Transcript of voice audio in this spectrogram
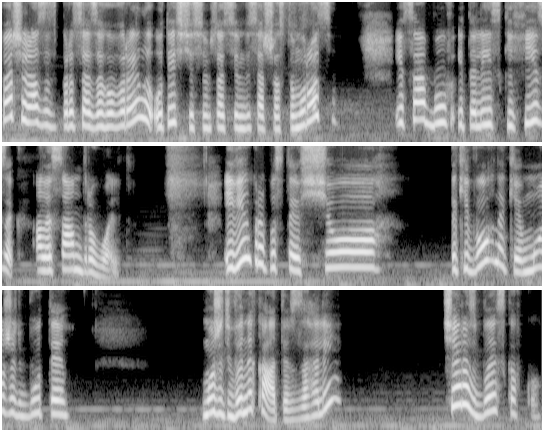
Перший раз про це заговорили у 1776 році, і це був італійський фізик Алесандро Вольт. І він припустив, що такі вогники можуть бути, можуть виникати взагалі через блискавку.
